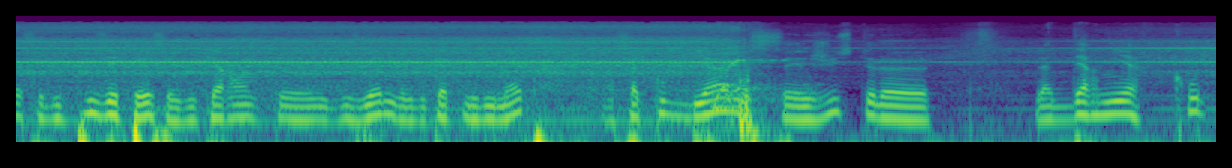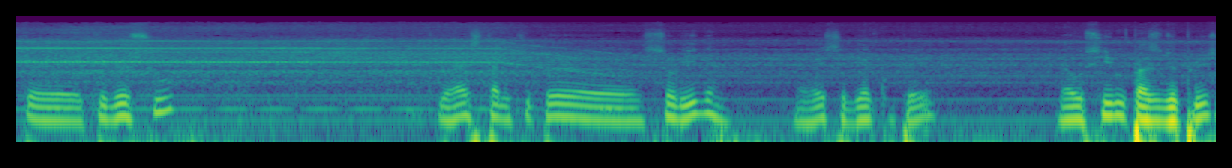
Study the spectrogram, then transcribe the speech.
Ça du plus épais, c'est du 40 dixième, donc du 4 mm. Ça coupe bien, c'est juste le, la dernière croûte euh, qui est dessous qui reste un petit peu euh, solide. Ah oui, c'est bien coupé. Là aussi une passe de plus.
